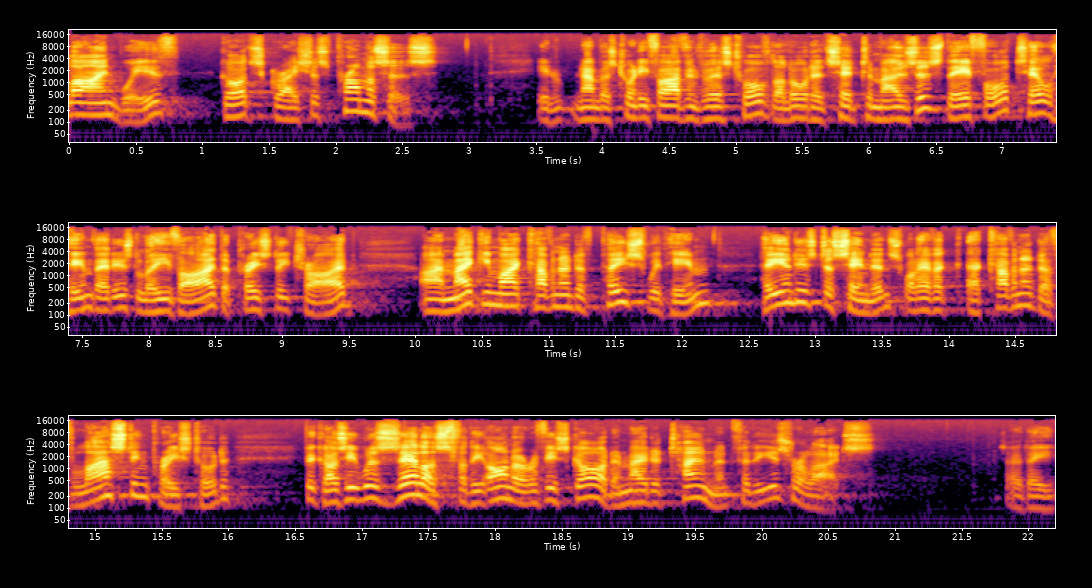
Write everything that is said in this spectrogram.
line with God's gracious promises. In Numbers 25 and verse 12, the Lord had said to Moses, Therefore tell him, that is Levi, the priestly tribe, I am making my covenant of peace with him. He and his descendants will have a, a covenant of lasting priesthood because he was zealous for the honour of his God and made atonement for the Israelites. So the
